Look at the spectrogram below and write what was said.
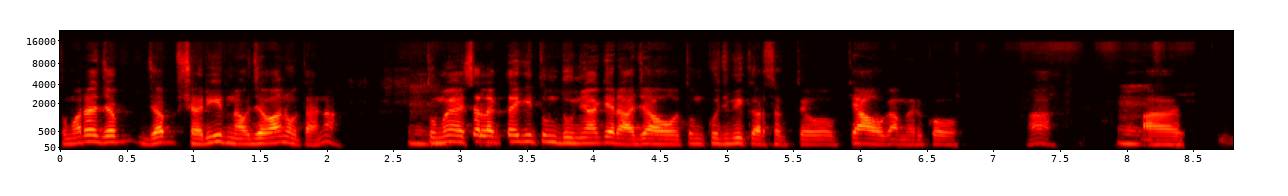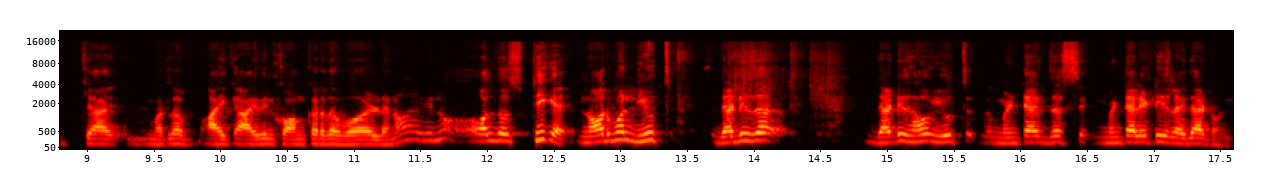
तुम्हारा जब जब शरीर नौजवान होता है ना तुम्हें ऐसा लगता है कि तुम दुनिया के राजा हो तुम कुछ भी कर सकते हो क्या होगा मेरे को? हाँ। हम्म, क्या मतलब I I will conquer the world and you know all those ठीक है normal youth that is a that is how youth mentality is like that only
